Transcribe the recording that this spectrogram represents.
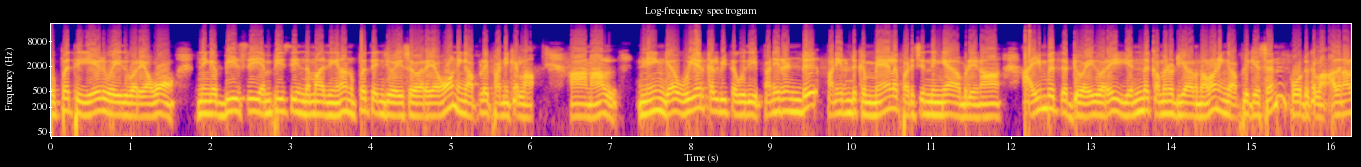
முப்பத்தி ஏழு வயது வரையாவும் நீங்க பிசி எம்பிசி இந்த மாதிரி இருந்தீங்கன்னா முப்பத்தஞ்சு வயசு வரையாவும் நீங்க அப்ளை பண்ணிக்கலாம். ஆனால் நீங்க உயர்கல்வி தகுதி பனிரெண்டு பனிரெண்டுக்கு மேல படிச்சிருந்தீங்க அப்படின்னா ஐம்பத்தெட்டு வயது வரை எந்த கம்யூனிட்டியா இருந்தாலும் நீங்க அப்ளிகேஷன் போட்டுக்கலாம். அதனால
